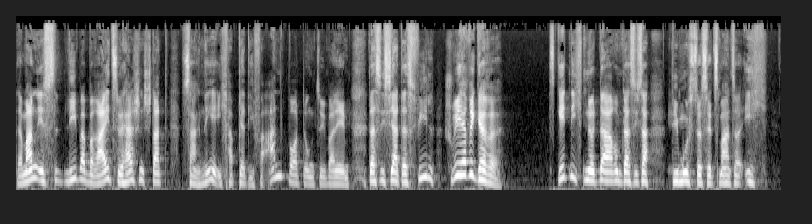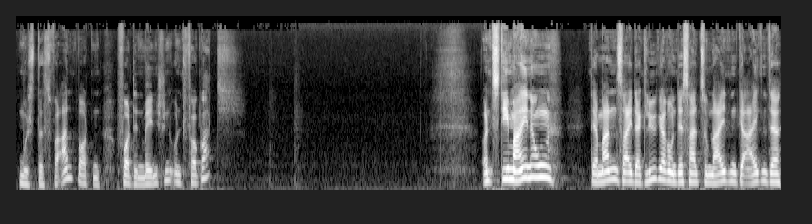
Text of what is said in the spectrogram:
Der Mann ist lieber bereit zu herrschen, statt zu sagen, nee, ich habe ja die Verantwortung zu übernehmen. Das ist ja das viel Schwierigere. Es geht nicht nur darum, dass ich sage, die muss das jetzt machen, sondern ich muss das verantworten vor den Menschen und vor Gott. Und die Meinung, der Mann sei der Klügere und deshalb zum Leiden geeigneter,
